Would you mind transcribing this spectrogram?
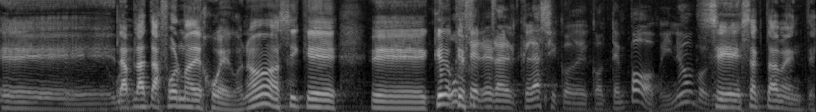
eh, la plataforma de juego, ¿no? Así que eh, creo que... Munster era el clásico de Contempomi, ¿no? Porque Sí, exactamente.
